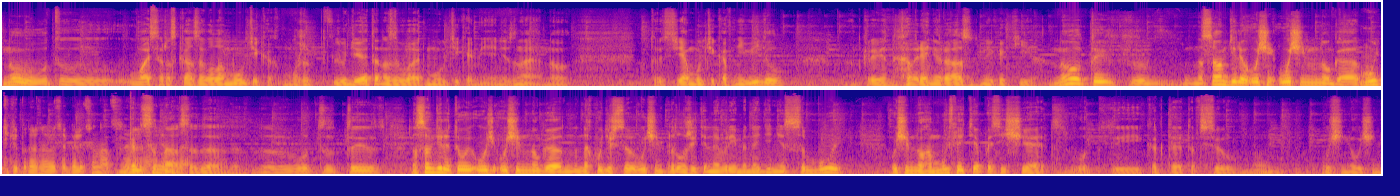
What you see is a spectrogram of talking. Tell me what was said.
Ну, вот э, Вася рассказывал о мультиках. Может, люди это называют мультиками, я не знаю. Но, то есть я мультиков не видел откровенно говоря, ни разу никаких. Но ты э, на самом деле очень, очень много... Мультики подразумеваются галлюцинации. Галлюцинация, да. да, да. Вот ты, на самом деле ты очень, очень много находишься очень продолжительное время наедине с собой, очень много мыслей тебя посещает, вот, и как-то это все ну, очень-очень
